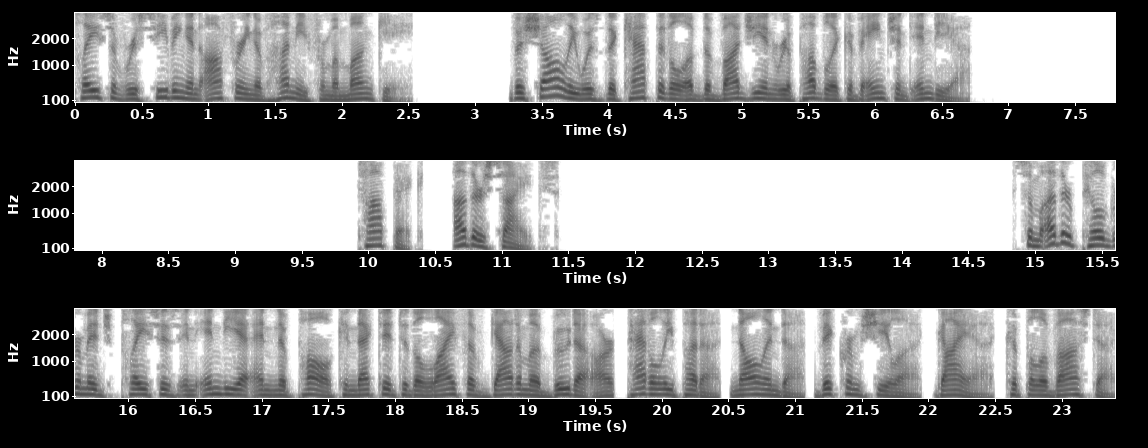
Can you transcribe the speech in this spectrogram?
place of receiving an offering of honey from a monkey. Vaishali was the capital of the Vajjian Republic of ancient India. Other sites Some other pilgrimage places in India and Nepal connected to the life of Gautama Buddha are, Pataliputta, Nalanda, Vikramshila, Gaya, Kapilavastu,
